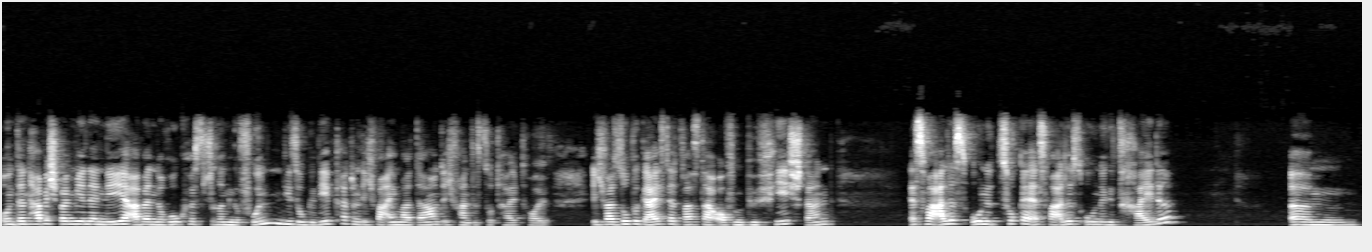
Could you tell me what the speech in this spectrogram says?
Und dann habe ich bei mir in der Nähe aber eine Rohköstlerin gefunden, die so gelebt hat und ich war einmal da und ich fand es total toll. Ich war so begeistert, was da auf dem Buffet stand. Es war alles ohne Zucker, es war alles ohne Getreide. Ähm,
